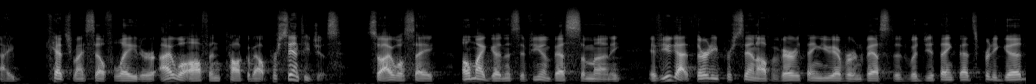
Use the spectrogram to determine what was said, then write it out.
I catch myself later. I will often talk about percentages. So I will say, oh my goodness, if you invest some money, if you got 30% off of everything you ever invested, would you think that's pretty good?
